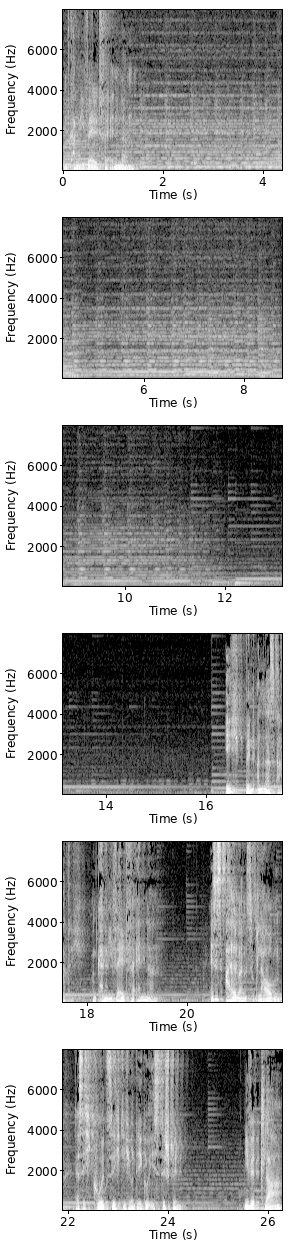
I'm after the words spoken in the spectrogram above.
und kann die Welt verändern. Ich bin andersartig und kann die Welt verändern. Es ist albern zu glauben, dass ich kurzsichtig und egoistisch bin. Mir wird klar,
